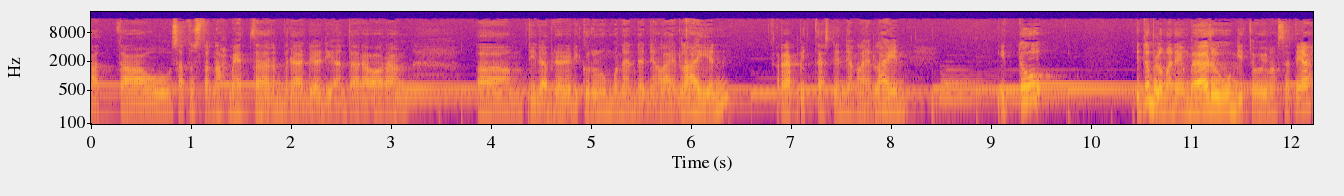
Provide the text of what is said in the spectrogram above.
atau satu setengah meter berada di antara orang, um, tidak berada di kerumunan dan yang lain-lain, rapid test dan yang lain-lain itu itu belum ada yang baru gitu. Maksudnya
